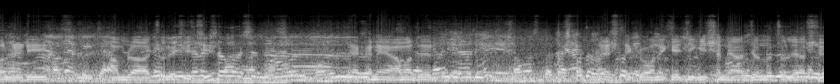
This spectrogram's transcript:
অলরেডি আমরা চলে এসেছি। এখানে আমাদের দেশ থেকে অনেকে চিকিৎসা নেওয়ার জন্য চলে আসে।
